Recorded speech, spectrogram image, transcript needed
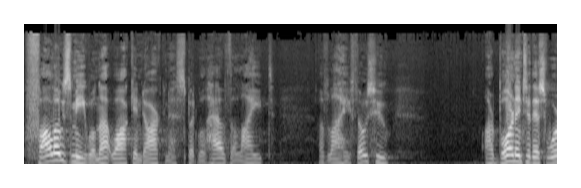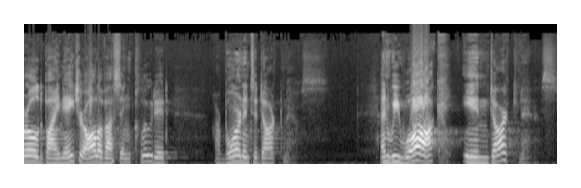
follows me will not walk in darkness, but will have the light of life. Those who are born into this world by nature, all of us included, are born into darkness and we walk in darkness.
